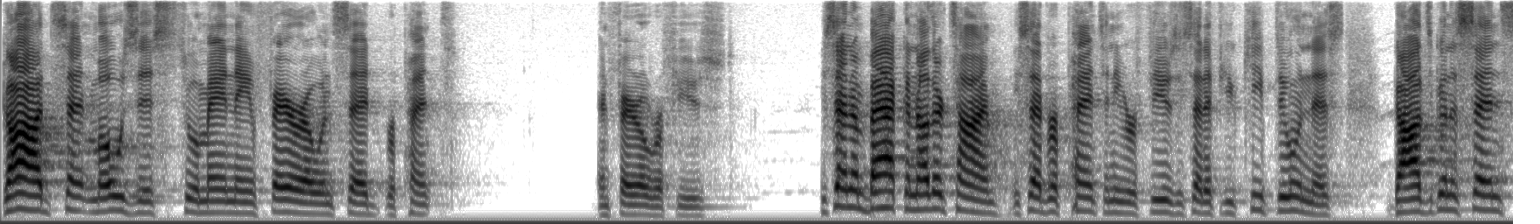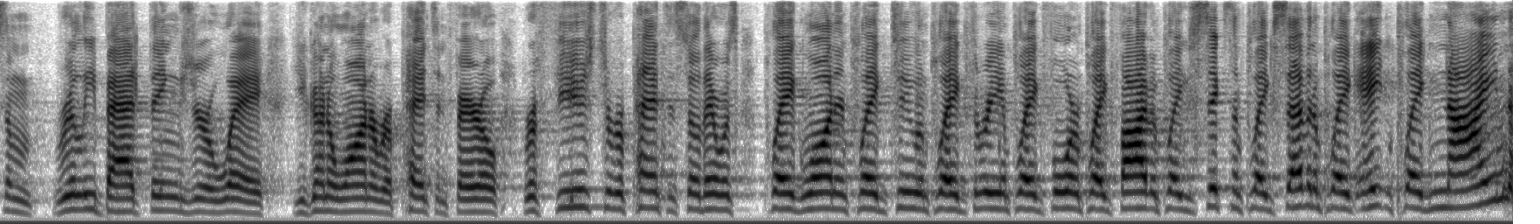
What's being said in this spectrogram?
God sent Moses to a man named Pharaoh and said, Repent. And Pharaoh refused. He sent him back another time. He said, Repent, and he refused. He said, If you keep doing this, God's going to send some really bad things your way. You're going to want to repent. And Pharaoh refused to repent. And so there was plague one, and plague two, and plague three, and plague four, and plague five, and plague six, and plague seven, and plague eight, and plague nine.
